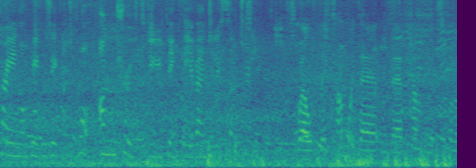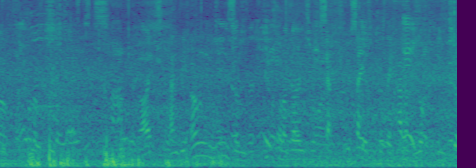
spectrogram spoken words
preying on people's ignorance. What untruth do you think the evangelists are telling? Well, they come with their with their pamphlets full of full of proof texts, right? And the only reason that people are going to accept what you say is because they haven't looked into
